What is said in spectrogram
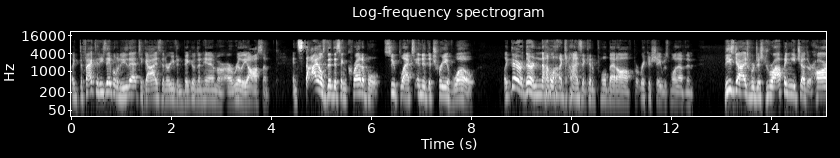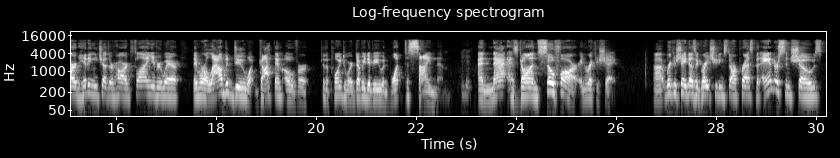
Like the fact that he's able to do that to guys that are even bigger than him are, are really awesome. And Styles did this incredible suplex into the tree of woe. Like there, there are not a lot of guys that could have pulled that off, but Ricochet was one of them. These guys were just dropping each other hard, hitting each other hard, flying everywhere. They were allowed to do what got them over to the point where WWE would want to sign them. Mm-hmm. And that has gone so far in Ricochet. Uh, Ricochet does a great shooting star press, but Anderson shows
